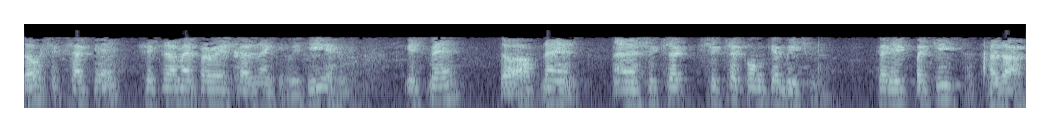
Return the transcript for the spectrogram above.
तो शिक्षा के, शिक्षा में प्रवेश करने की विधि है। इसमें तो अपने शिक्षक, शिक्षकों के बीच में करीब पच्चीस हज़ार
